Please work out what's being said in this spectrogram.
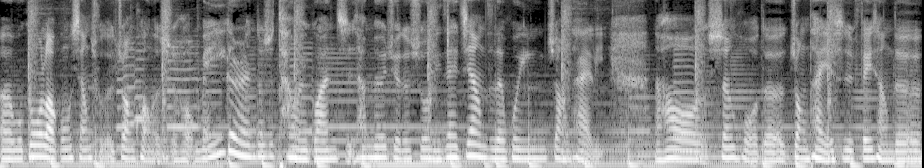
呃，我跟我老公相处的状况的时候，每一个人都是叹为观止。他们会觉得说，你在这样子的婚姻状态里，然后生活的状态也是非常的，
